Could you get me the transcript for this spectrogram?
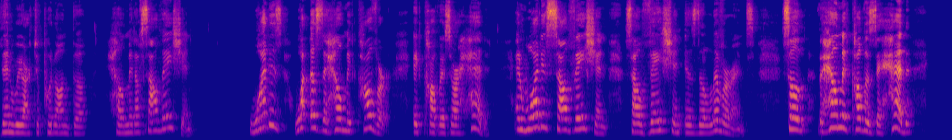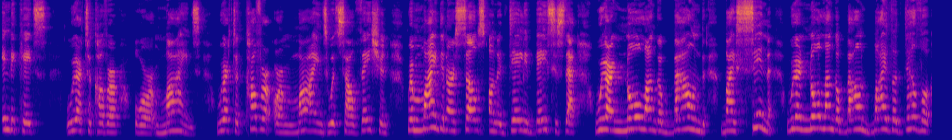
Then we are to put on the helmet of salvation. What is what does the helmet cover? It covers our head. And what is salvation? Salvation is deliverance. So the helmet covers the head indicates we are to cover our minds. We are to cover our minds with salvation, reminding ourselves on a daily basis that we are no longer bound by sin. We are no longer bound by the devil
